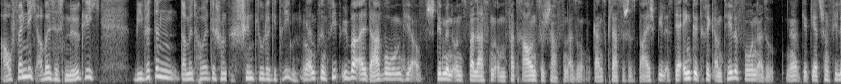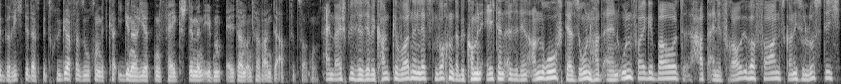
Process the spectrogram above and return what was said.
aufwendig, aber es ist möglich. Wie wird denn damit heute schon Schindluder getrieben? Ja, Im Prinzip überall da, wo wir auf Stimmen uns verlassen, um Vertrauen zu schaffen. Also ein ganz klassisches Beispiel ist der Enkeltrick am Telefon. Also ne, gibt jetzt schon viele Berichte, dass Betrüger versuchen, mit KI-generierten Fake-Stimmen eben Eltern und Verwandte abzuzocken. Ein Beispiel ist ja sehr bekannt geworden in den letzten Wochen. Da bekommen Eltern also den Anruf, der Sohn hat einen Unfall gebaut, hat eine Frau überfahren, ist gar nicht so lustig.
